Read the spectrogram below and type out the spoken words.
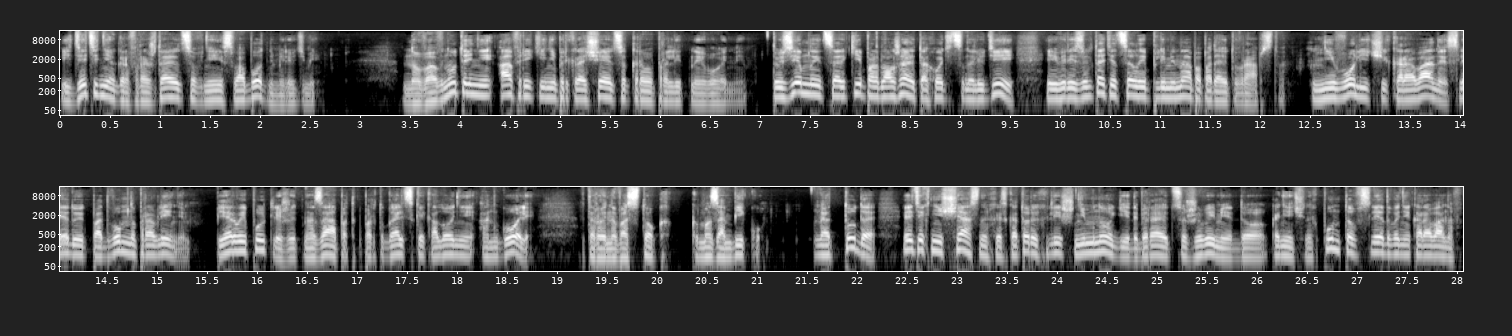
и дети негров рождаются в ней свободными людьми. Но во внутренней Африке не прекращаются кровопролитные войны. Туземные царьки продолжают охотиться на людей, и в результате целые племена попадают в рабство. Невольичьи караваны следуют по двум направлениям. Первый путь лежит на запад, к португальской колонии Анголе, второй на восток, к Мозамбику. Оттуда этих несчастных, из которых лишь немногие добираются живыми до конечных пунктов следования караванов,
